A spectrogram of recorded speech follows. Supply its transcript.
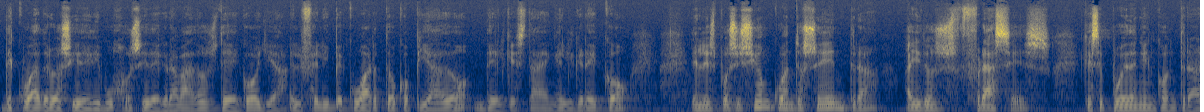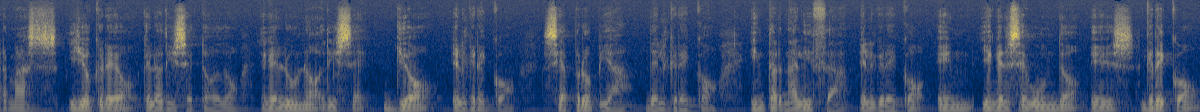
de cuadros y de dibujos y de grabados de Goya, el Felipe IV copiado del que está en el Greco. En la exposición cuando se entra hay dos frases que se pueden encontrar más y yo creo que lo dice todo. En el uno dice yo el Greco se apropia del greco, internaliza el greco en, y en el segundo es Greco,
